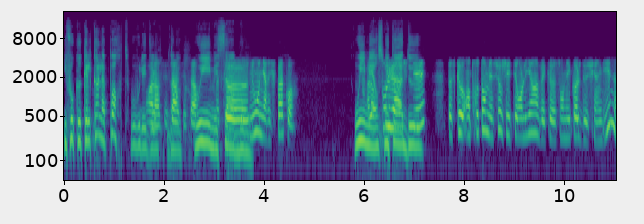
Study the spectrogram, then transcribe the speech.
Il faut que quelqu'un la porte, vous voulez Voilà, dire c'est dans ça, c'est ça. Oui, mais Parce ça, que bon. nous on n'y arrive pas quoi. Oui, mais Alors, en se mettant à deux. Parce que entre temps, bien sûr, j'ai été en lien avec euh, son école de chien guide.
